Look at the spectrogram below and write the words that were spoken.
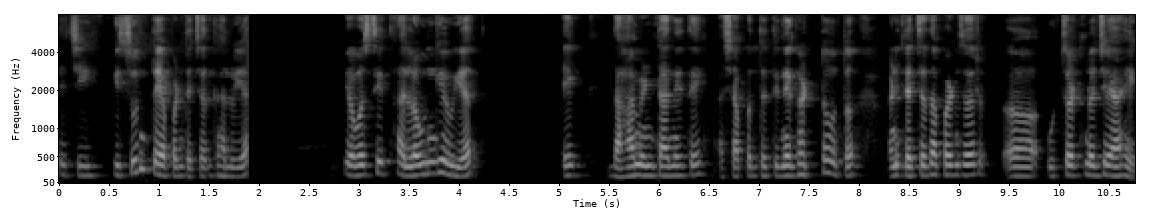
त्याची किसून ते आपण त्याच्यात घालूया. व्यवस्थित हलवून घेऊयात. एक दहा मिनटाने ते अशा पद्धतीने घट्ट होतं आणि त्याच्यात आपण जर उचटणं जे आहे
